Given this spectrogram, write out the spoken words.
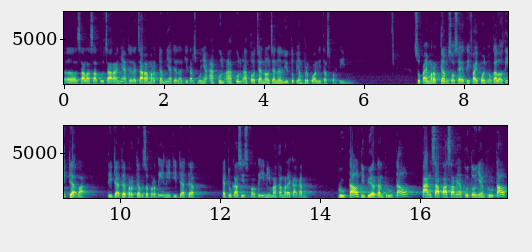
eh, salah satu caranya adalah cara meredamnya adalah kita harus punya akun-akun atau channel-channel YouTube yang berkualitas seperti ini. Supaya meredam society 5.0. Kalau tidak, Pak, tidak ada peredam seperti ini, tidak ada edukasi seperti ini, maka mereka akan brutal, dibiarkan brutal, pangsa pasarnya butuhnya yang brutal,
